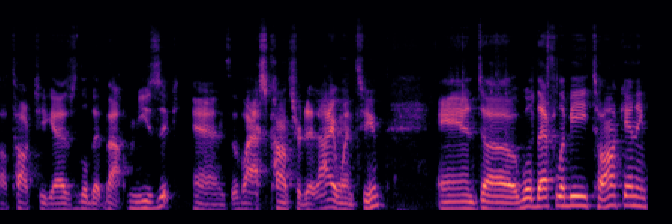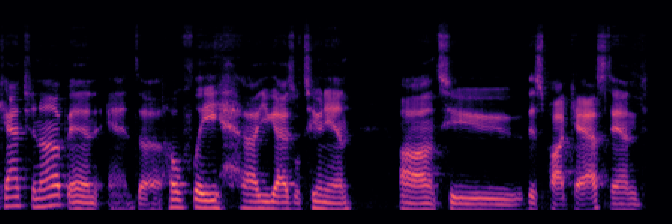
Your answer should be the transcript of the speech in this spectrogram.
I'll, talk to you guys a little bit about music and the last concert that I went to and uh, we'll definitely be talking and catching up, and and uh, hopefully uh, you guys will tune in uh, to this podcast and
